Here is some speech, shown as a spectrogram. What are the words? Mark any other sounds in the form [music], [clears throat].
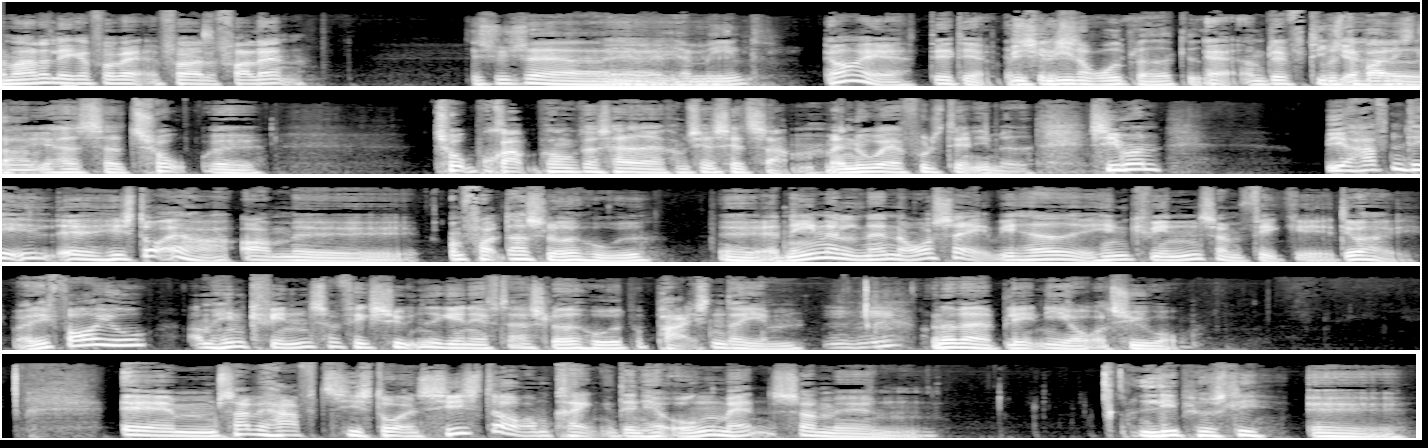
Det mig, der ligger fra, fra, fra land? Det synes jeg, jeg, jeg, jeg mente. Jo ja, det er der. Jeg vi skal lige have rode plader Ja, om det er fordi, jeg havde, jeg havde sat to, øh, to programpunkter, så havde jeg kommet til at sætte sammen. Men nu er jeg fuldstændig med. Simon, vi har haft en del øh, historier om, øh, om folk, der har slået hovedet. Øh, af den ene eller den anden årsag. Vi havde hende kvinde, som fik... Øh, det var, var det i forrige uge? Om hende kvinde, som fik synet igen efter at have slået hovedet på pejsen derhjemme. Mm-hmm. Hun har været blind i over 20 år. Øhm, så har vi haft historien sidste år omkring den her unge mand, som øh, lige pludselig... Øh,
